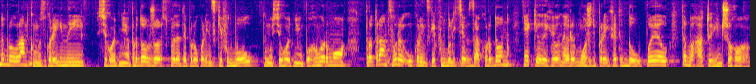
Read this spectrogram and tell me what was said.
Доброго ранку, ми з України. Сьогодні я продовжую розповідати про український футбол. Тому сьогодні ми поговоримо про трансфери українських футболістів за кордон, які легіонери можуть приїхати до УПЛ та багато іншого.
